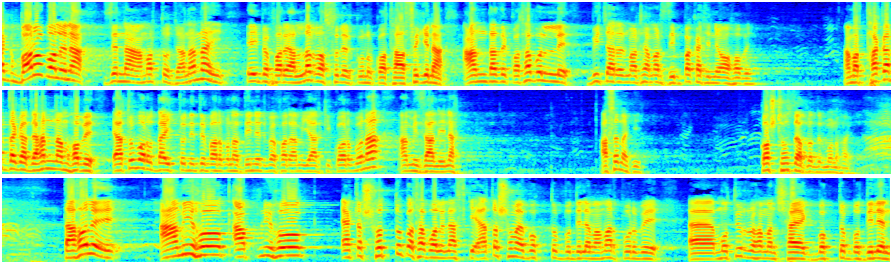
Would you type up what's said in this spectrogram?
একবারও বলে না যে, না, আমার তো জানা নাই, এই ব্যাপারে আল্লাহর রাসুলের কোনো কথা আছে কি না আন্দাজে কথা বললে বিচারের মাঠে আমার জিব্বা কাটি নেওয়া হবে। আমার থাকার জায়গা জাহান্নাম হবে। এত বড় দায়িত্ব নিতে পারব না, দিনের ব্যাপারে আমি আর কি করব না, আমি জানি না। আছে নাকি? কষ্ট হচ্ছে আপনাদের মনে হয়? তাহলে আমি হোক, আপনি হোক একটা সত্য কথা বলেন। আজকে এত সময় বক্তব্য দিলাম। আমার পূর্বে মতিউর রহমান সাহেব বক্তব্য দিলেন।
